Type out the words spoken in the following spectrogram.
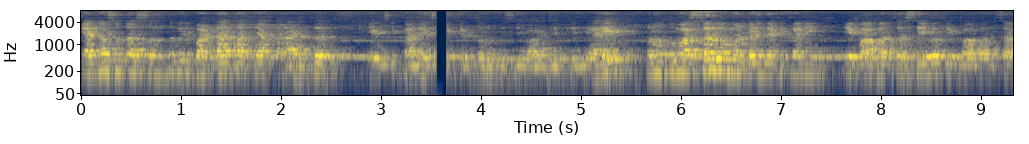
त्यांना सुद्धा संतवीर बंडा तात्या कराडकर यांची कार्याची कीर्तनरूपी सेवा आयोजित केली आहे. म्हणून तुम्हाला सर्व मंडळी त्या ठिकाणी एक बाबांचा सेवक एक बाबांचा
